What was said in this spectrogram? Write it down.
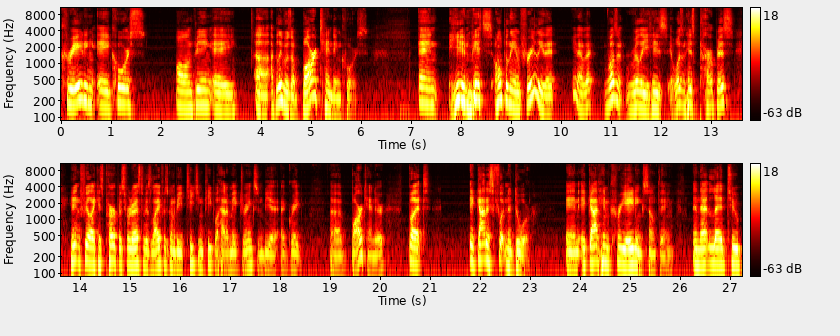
creating a course on being a, uh, I believe it was a bartending course. And he admits openly and freely that, you know, that wasn't really his, it wasn't his purpose. He didn't feel like his purpose for the rest of his life was going to be teaching people how to make drinks and be a, a great uh, bartender. But it got his foot in the door and it got him creating something and that led to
